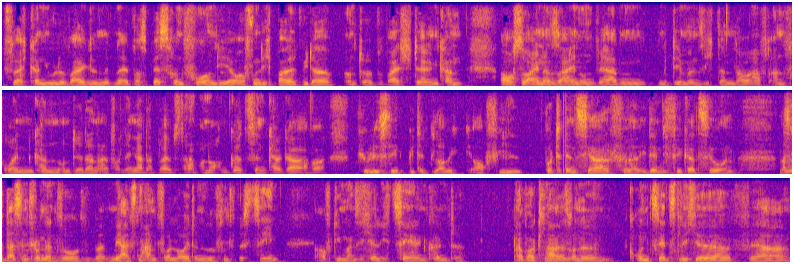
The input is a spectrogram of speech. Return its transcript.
Vielleicht kann Jule Weigel mit einer etwas besseren Form, die er hoffentlich bald wieder unter Beweis stellen kann, auch so einer sein und werden, mit dem man sich dann dauerhaft anfreunden kann und der dann einfach länger da bleibt. Da hat man noch einen Götzin, Kagawa. Pulisic bietet, glaube ich, auch viel Potenzial für Identifikation. Also das sind schon dann so mehr als eine Handvoll Leute, nur fünf bis zehn, auf die man sicherlich zählen könnte. Aber klar, so eine grundsätzliche, ja,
